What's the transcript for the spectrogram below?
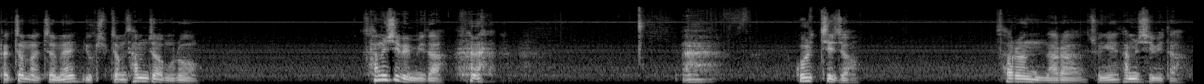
100점 만점에 60.3점으로 30입니다. 아, 꼴찌죠. 30나라 중에 30이다.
